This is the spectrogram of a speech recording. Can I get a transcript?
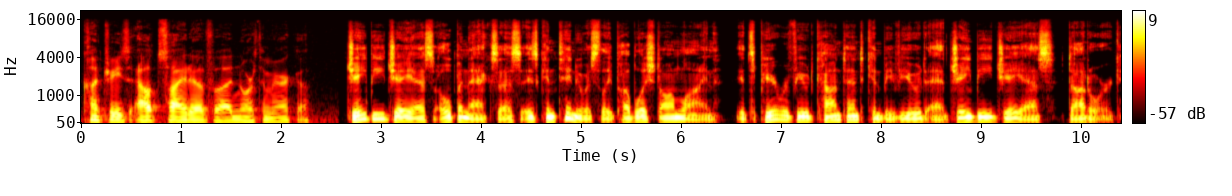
countries outside of uh, North America. JBJS Open Access is continuously published online. Its peer reviewed content can be viewed at jbjs.org.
